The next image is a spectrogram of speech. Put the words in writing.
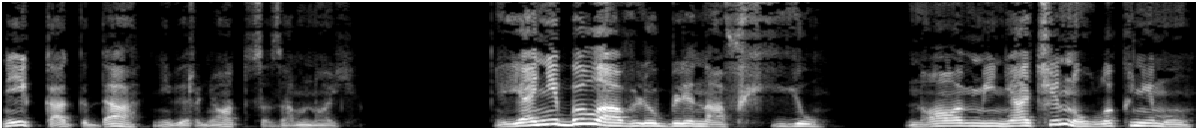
никогда не вернется за мной. Я не была влюблена в Хью, но меня тянуло к нему.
